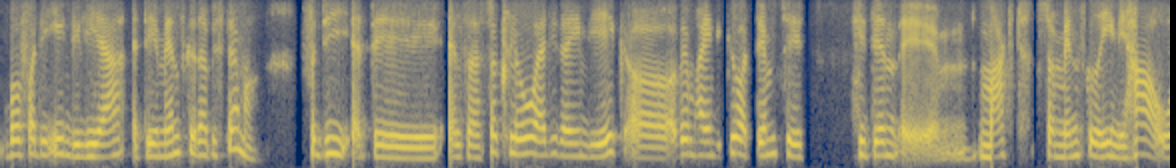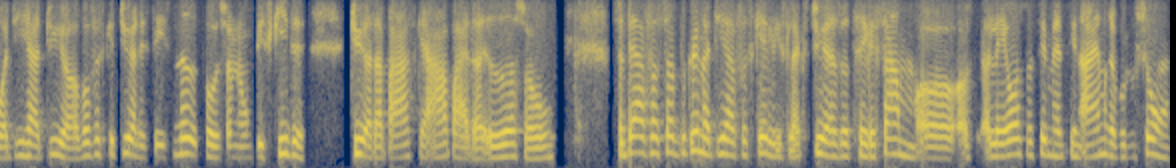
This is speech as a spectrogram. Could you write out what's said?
hvorfor det egentlig lige er, at det er mennesket, der bestemmer. Fordi at, øh, altså, så kloge er de der egentlig ikke, og, og hvem har egentlig gjort dem til, til den øh, magt, som mennesket egentlig har over de her dyr, og hvorfor skal dyrene ses ned på som nogle beskidte dyr, der bare skal arbejde og æde og sove. Så derfor så begynder de her forskellige slags dyr altså at tale sammen og, og, og laver så simpelthen sin egen revolution.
